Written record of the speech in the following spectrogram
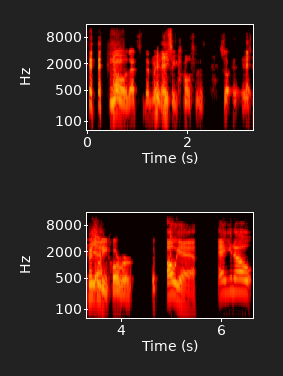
no, that's that's very it's, difficult. So especially yeah. in horror. oh yeah. And you know,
